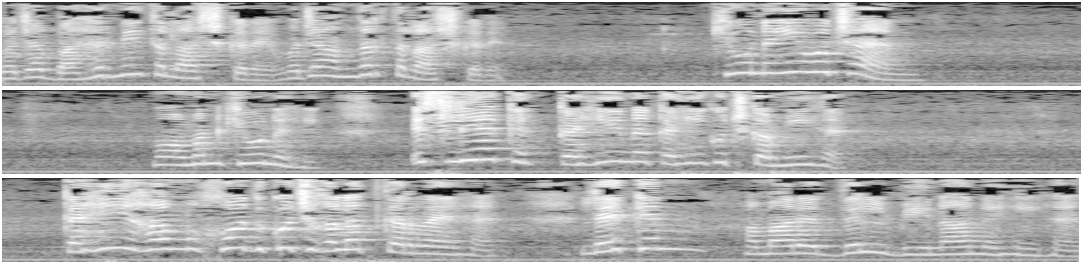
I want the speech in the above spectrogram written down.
وجہ باہر نہیں تلاش کریں، وجہ اندر تلاش کریں۔ کیوں نہیں وہ چین؟ وہ امن کیوں نہیں؟ اس لیے کہ کہیں نہ کہیں کچھ کمی ہے۔ کہیں ہم خود کچھ غلط کر رہے ہیں، لیکن ہمارے دل بینا نہیں ہے۔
